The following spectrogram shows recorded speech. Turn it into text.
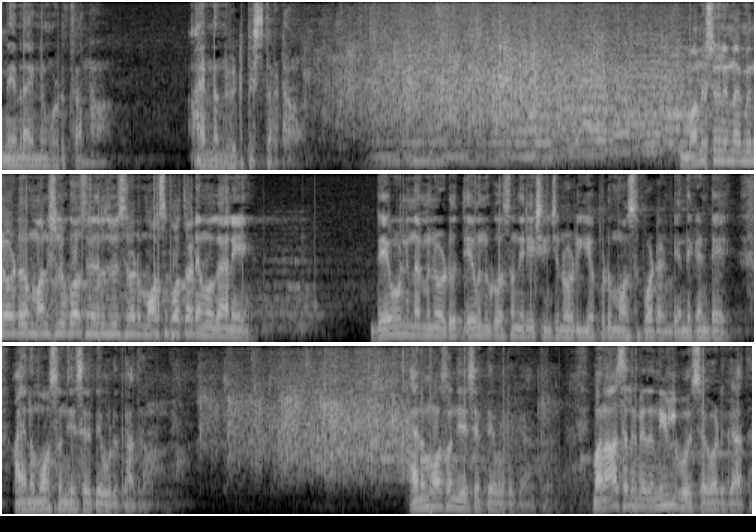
నేను ఆయన్ని ముడతాను. ఆయన నన్ను విడిపిస్తాడు. మనుషుల్ని నమ్మినోడు మనుషుల కోసం ఎదురు చూసినోడు మోసపోతాడేమో కానీ దేవుణ్ణి నమ్మినోడు దేవుని కోసం నిరీక్షించినోడు ఎప్పుడు మోసపోడండి. ఎందుకంటే ఆయన మోసం చేసే దేవుడు కాదు. ఆయన మోసం చేసే దేవుడు కాదు. మన ఆశల మీద నీళ్ళు పోసేవాడు కాదు.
